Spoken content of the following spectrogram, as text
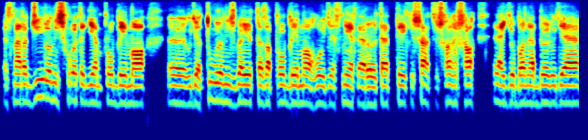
ezt már a Giron is volt egy ilyen probléma, ugye a Touron is bejött ez a probléma, hogy ezt miért erőltették, és hát sajnos a legjobban ebből ugye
